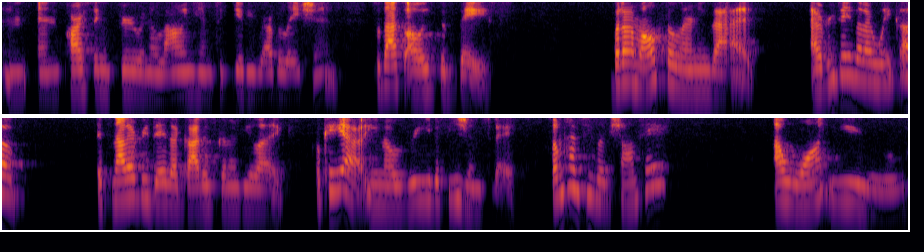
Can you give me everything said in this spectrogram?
and, and parsing through and allowing him to give you revelation. So that's always the base. But I'm also learning that every day that I wake up, it's not every day that God is going to be like, okay, yeah, you know, read Ephesians today. Sometimes he's like, Shante, I want you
